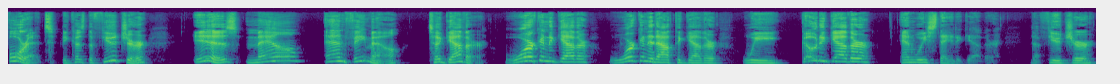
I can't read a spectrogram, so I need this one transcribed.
for it because the future is male and female together, working together, working it out together. We go together and we stay together. The future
